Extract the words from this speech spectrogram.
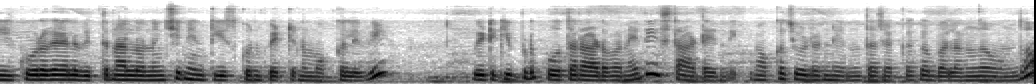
ఈ కూరగాయల విత్తనాల్లో నుంచి నేను తీసుకొని పెట్టిన మొక్కలు ఇవి వీటికి ఇప్పుడు పూత రావడం అనేది స్టార్ట్ అయింది. మొక్క చూడండి ఎంత చక్కగా బలంగా ఉందో.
